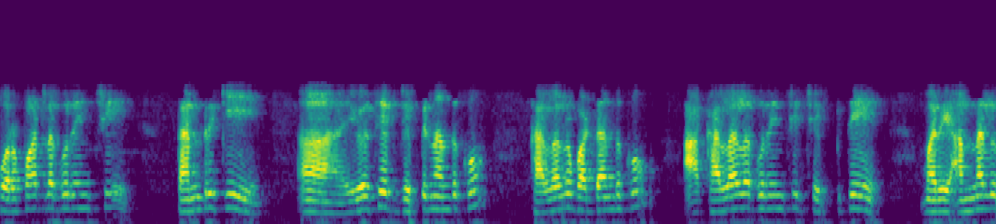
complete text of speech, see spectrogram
పొరపాట్ల గురించి తండ్రికి యోసేపు చెప్పినందుకు కళ్ళలు పడ్డందుకు ఆ కళ్ళల గురించి చెప్తే మరి అన్నలు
